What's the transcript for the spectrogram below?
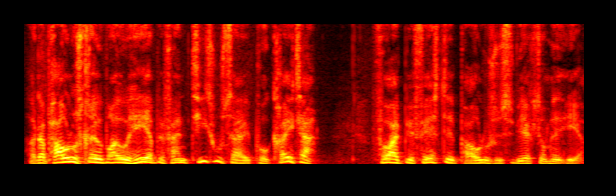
Og da Paulus skrev brevet her, befandt Titus sig på Kreta for at befeste Paulus' virksomhed her.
